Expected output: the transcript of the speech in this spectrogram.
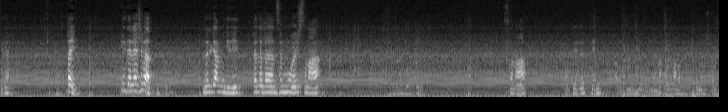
كده طيب إذا يا شباب نرجع من جديد. خلينا بقى نسموه إيش؟ صنعاء. صنعاء. أوكي دوت تن. اول ما غلط مش حاجة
